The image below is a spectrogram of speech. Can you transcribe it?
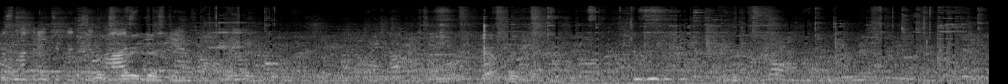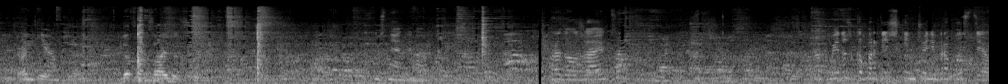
Посмотрите, какие классненькие. Thank you. Different sizes. Вкуснятина. Продолжается. Ахмедушка практически ничего не пропустил.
